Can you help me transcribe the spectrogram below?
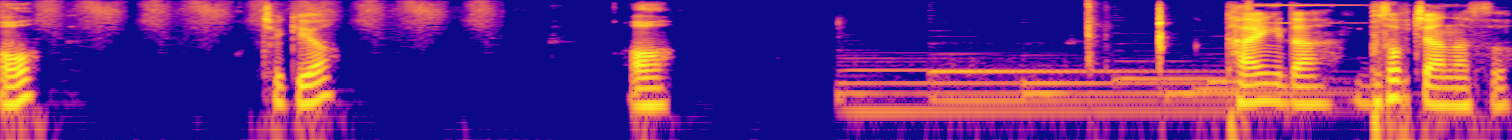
어? 저기요? 어. 다행이다. 무섭지 않았어.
